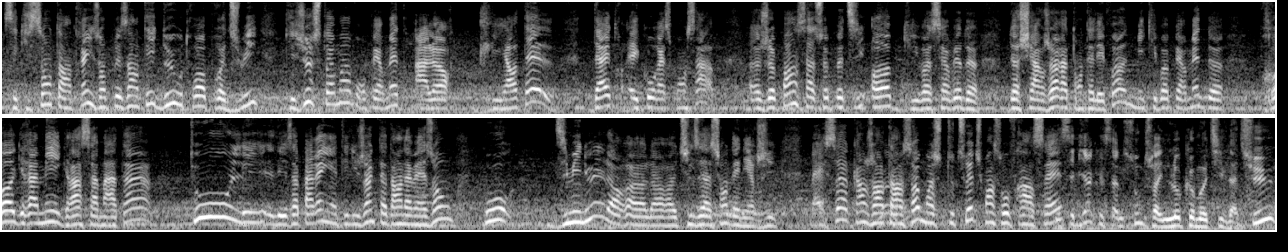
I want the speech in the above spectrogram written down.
c'est qu'ils sont en train, ils ont présenté deux ou trois produits qui justement vont permettre à leur clientèle d'être éco-responsable. Euh, je pense à ce petit hub qui va servir de, de chargeur à ton téléphone, mais qui va permettre de programmer grâce à Matter tous les, les appareils intelligents que tu as dans la maison pour diminuer leur, euh, leur utilisation d'énergie. Ben ça, quand j'entends ça, moi, tout de suite, je pense aux Français. C'est bien que Samsung soit une locomotive là-dessus.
